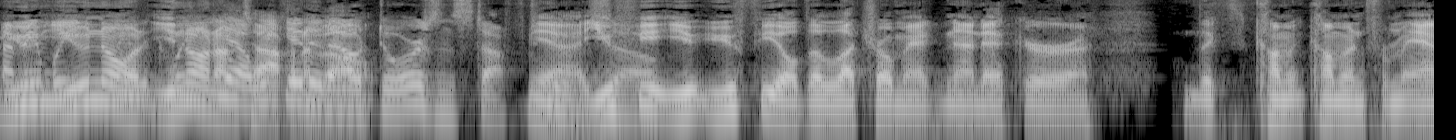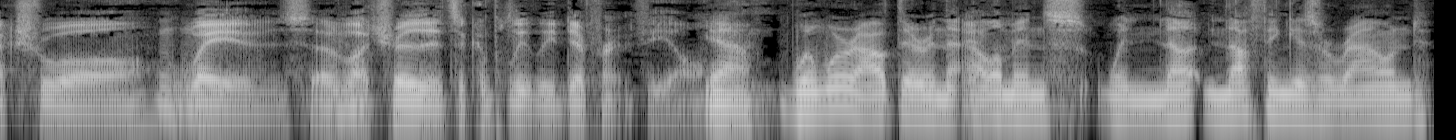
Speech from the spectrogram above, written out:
I mean, we, you know we, you know we- what yeah, I'm talking we get about. it outdoors and stuff. Too, yeah, you so- feel you, you feel the electromagnetic or the coming coming from actual Mm-hmm. waves of electricity. It's a completely different feel. Yeah, when we're out there in the elements, when no, nothing is around,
